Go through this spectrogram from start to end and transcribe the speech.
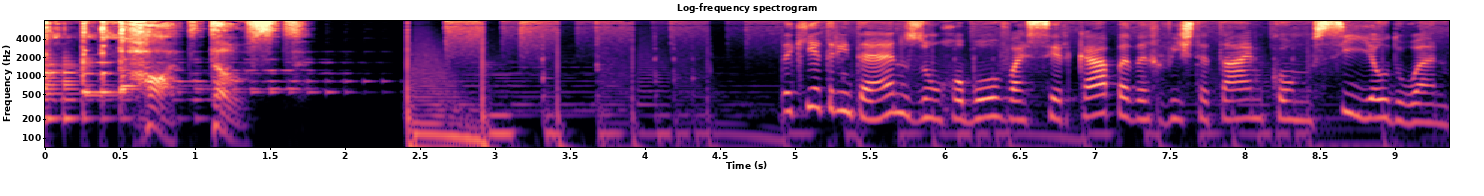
Hot Toast. Daqui a 30 anos, um robô vai ser capa da revista Time como CEO do ano.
